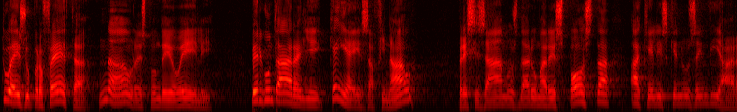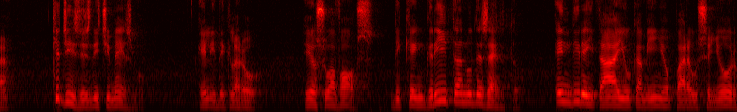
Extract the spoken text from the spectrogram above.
Tu és o profeta? Não, respondeu ele. Perguntaram-lhe: Quem és afinal? Precisamos dar uma resposta àqueles que nos enviaram. Que dizes de ti mesmo? Ele declarou: Eu sou a voz de quem grita no deserto: Endireitai o caminho para o Senhor,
